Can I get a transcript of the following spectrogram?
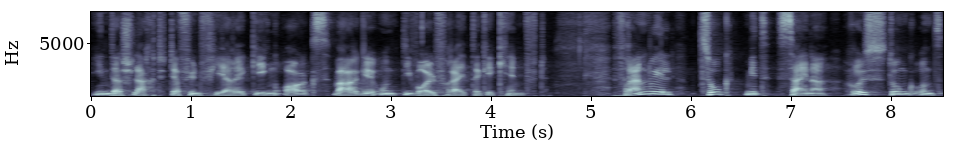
in der Schlacht der fünf Heere gegen Orks, Warge und die Wolfreiter gekämpft. Thranduil zog mit seiner Rüstung und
